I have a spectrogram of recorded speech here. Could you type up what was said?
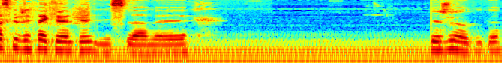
Pas ce que j'ai fait avec le LD10 là, mais... Bien joué en tout cas.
